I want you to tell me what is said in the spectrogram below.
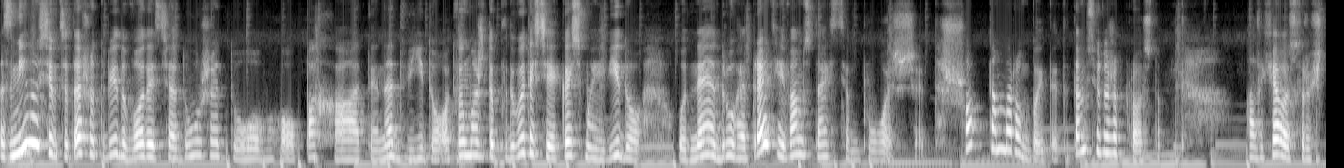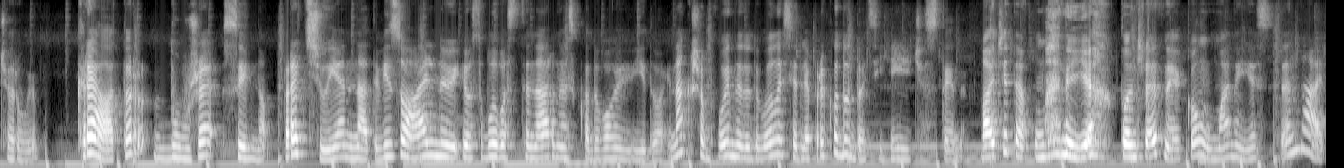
з мінусів це те, що тобі доводиться дуже довго пахати над відео. От ви можете подивитися якесь моє відео, одне, друге, третє, і вам здасться, боже, та що там робити? Та там все дуже просто. Але я вас розчарую. Креатор дуже сильно працює над візуальною і особливо сценарною складовою відео, інакше б ви не додивилися для прикладу до цієї частини. Бачите, у мене є планшет, на якому у мене є сценарій.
